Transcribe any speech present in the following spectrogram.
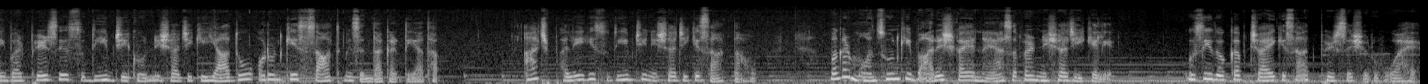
एक बार फिर से सुदीप जी को निशा जी की यादों और उनके साथ में ज़िंदा कर दिया था। आज भले ही सुदीप जी निशा जी के साथ ना हो, मगर मॉनसून की बारिश का यह नया सफ़र निशा जी के लिए, उसी दो कप चाय के साथ फिर से शुरू हुआ है।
